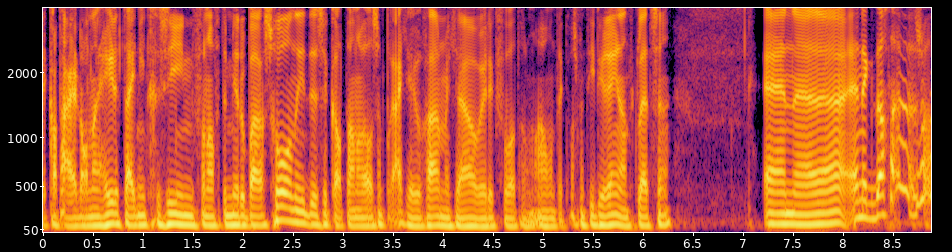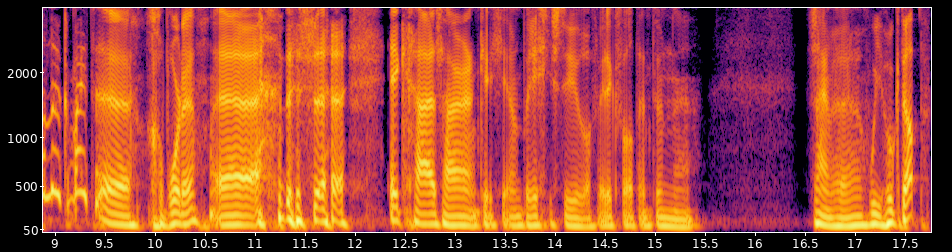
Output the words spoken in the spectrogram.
ik had haar dan een hele tijd niet gezien. Vanaf de middelbare school niet. Dus ik had dan wel eens een praatje. Hoe gaat het met jou? Weet ik veel wat allemaal. Want ik was met iedereen aan het kletsen. En, eh, en ik dacht, nou, dat is wel een leuke meid eh, geworden. Eh, dus ik ga eens haar een keertje een berichtje sturen of weet ik wat. En toen zijn we we hooked up.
